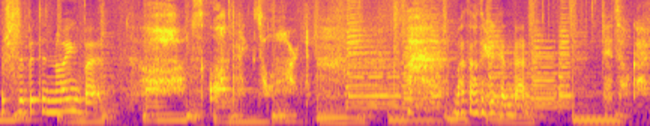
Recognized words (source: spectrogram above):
which is a bit annoying, but oh, I'm squatting so hard. but other than that, it's okay.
